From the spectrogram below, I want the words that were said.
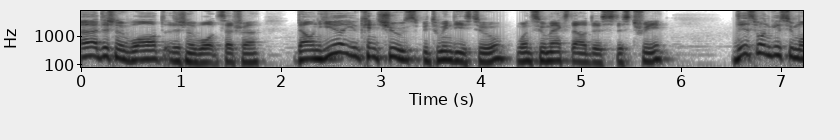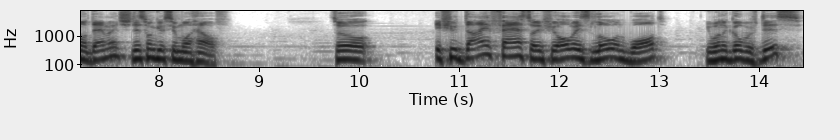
Uh, additional ward, additional ward, etc. Down here you can choose between these two once you maxed out this, this tree. This one gives you more damage, this one gives you more health. So if you die fast or if you're always low on ward, you want to go with this.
